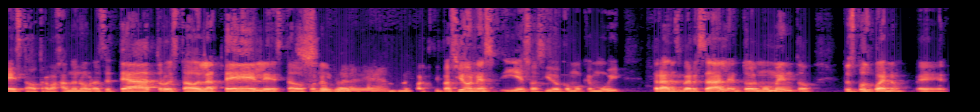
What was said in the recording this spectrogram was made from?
he estado trabajando en obras de teatro, he estado en la tele, he estado con algunas participaciones y eso ha sido como que muy transversal en todo el momento. Entonces, pues bueno, eh,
